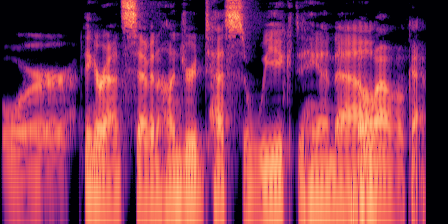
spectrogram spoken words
for I think around 700 tests a week to hand out. Oh wow, okay.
